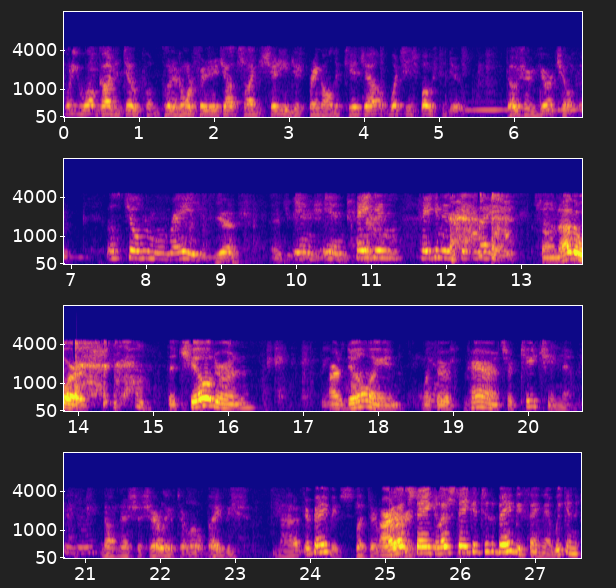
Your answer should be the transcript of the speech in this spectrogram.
What do you want God to do? Put, put an orphanage outside the city and just bring all the kids out? What's he supposed to do? Those are your children. Those children were raised Yes. in, Education. in pagan, paganistic ways. So in other words, the children are doing what their parents are teaching them. Mhm. Not necessarily if they're little babies, Not if they're babies. but their All right, let's parents. take let's take it to the baby thing then. We can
